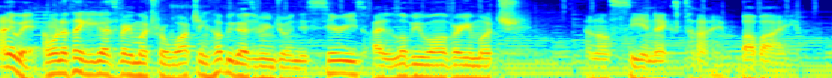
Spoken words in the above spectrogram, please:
anyway, I want to thank you guys very much for watching. Hope you guys are enjoying this series. I love you all very much, and I'll see you next time. Bye bye.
